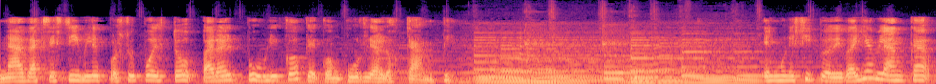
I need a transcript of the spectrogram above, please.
Nada accesible, por supuesto, para el público que concurre a los campi. El municipio de Bahía Blanca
